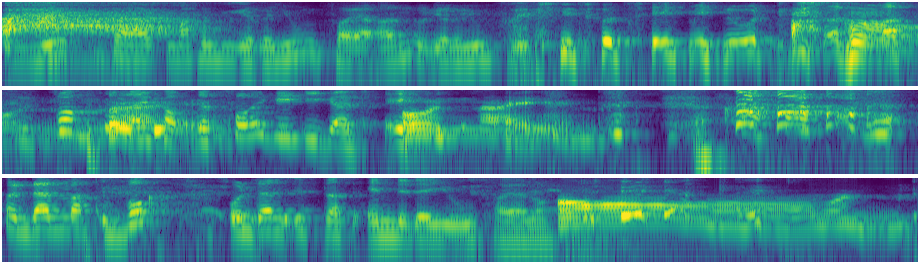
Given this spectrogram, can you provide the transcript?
Am nächsten Tag machen die ihre Jugendfeier an und ihre Jugendfeier geht so 10 Minuten. Und dann macht, wupp, und dann kommt eine Folge Giga Games. Oh nein. Und dann macht's wupp und dann ist das Ende der Jugendfeier noch. Oh Mann.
